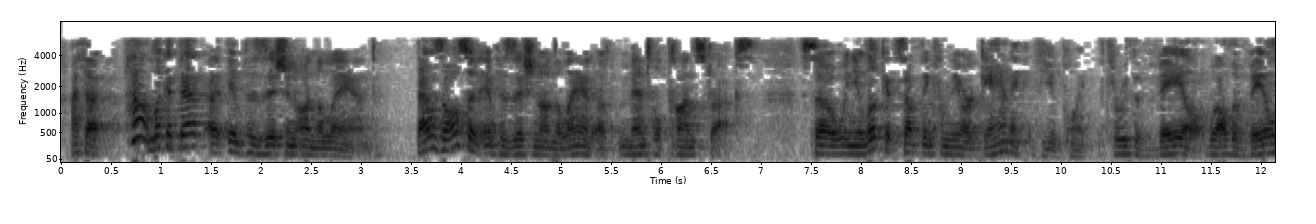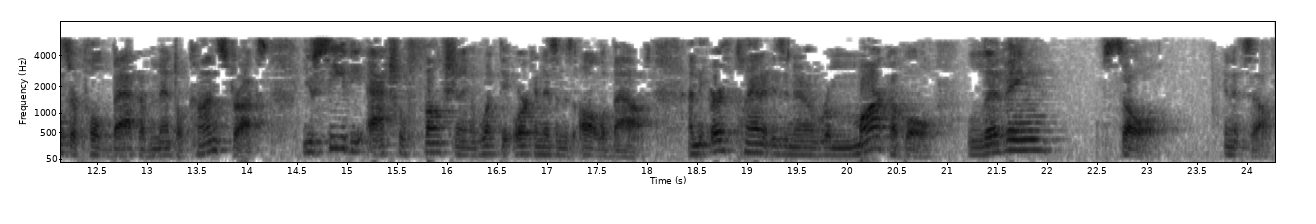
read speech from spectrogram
I thought, huh, look at that uh, imposition on the land. That was also an imposition on the land of mental constructs. So when you look at something from the organic viewpoint, through the veil, well, the veils are pulled back of mental constructs, you see the actual functioning of what the organism is all about. And the Earth planet is in a remarkable living soul in itself.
